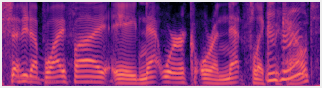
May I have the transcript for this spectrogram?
Setting up Wi-Fi, a network, or a Netflix Mm-hmm. account,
